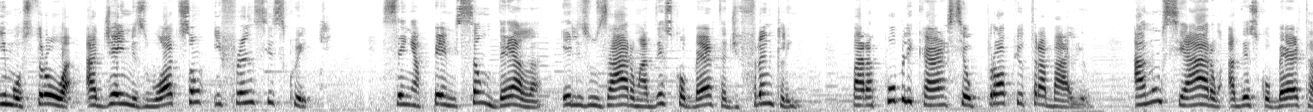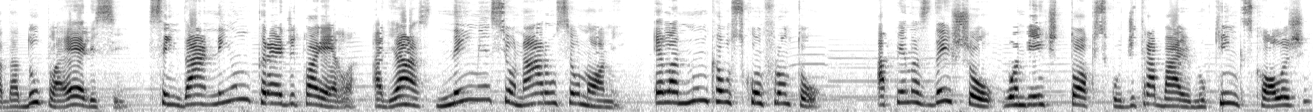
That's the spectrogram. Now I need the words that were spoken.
e mostrou-a a James Watson e Francis Crick. Sem a permissão dela, eles usaram a descoberta de Franklin para publicar seu próprio trabalho anunciaram a descoberta da dupla hélice sem dar nenhum crédito a ela. Aliás, nem mencionaram seu nome. Ela nunca os confrontou. Apenas deixou o ambiente tóxico de trabalho no King's College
